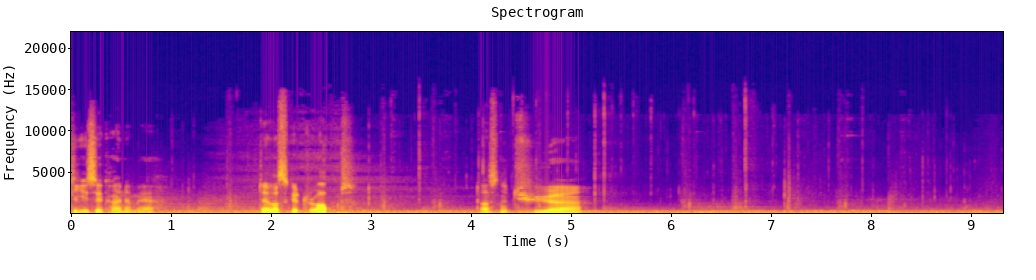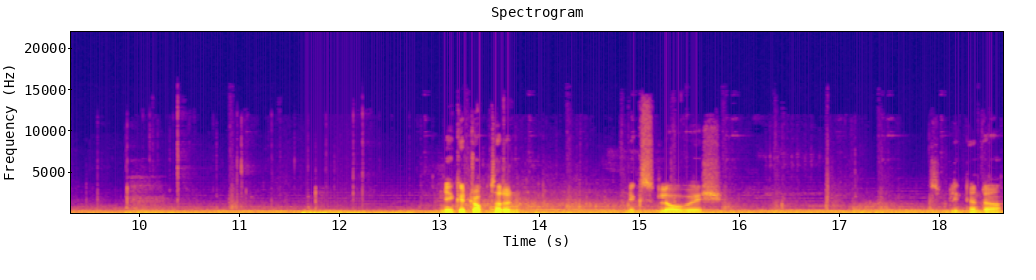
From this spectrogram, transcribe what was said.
Offensichtlich ist hier keine mehr. Der was gedroppt? Da ist eine Tür. Ne, gedroppt hat er nix, glaube ich. Was blinkt denn da?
